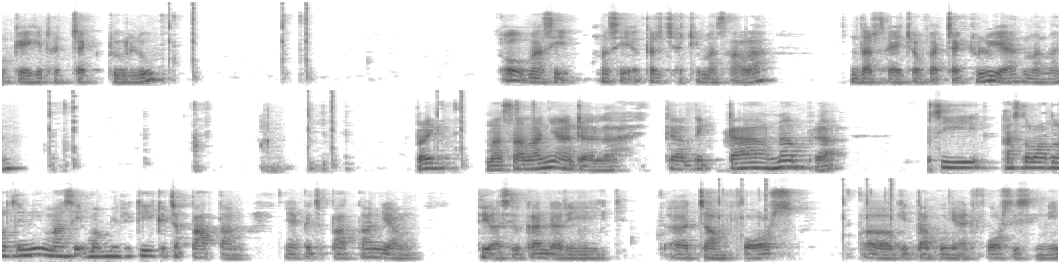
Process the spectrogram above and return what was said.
oke kita cek dulu. Oh masih masih terjadi masalah. Sebentar saya coba cek dulu ya teman-teman. Baik masalahnya adalah ketika nabrak si astronot ini masih memiliki kecepatan. Ya kecepatan yang dihasilkan dari uh, jump force uh, kita punya add force di sini.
